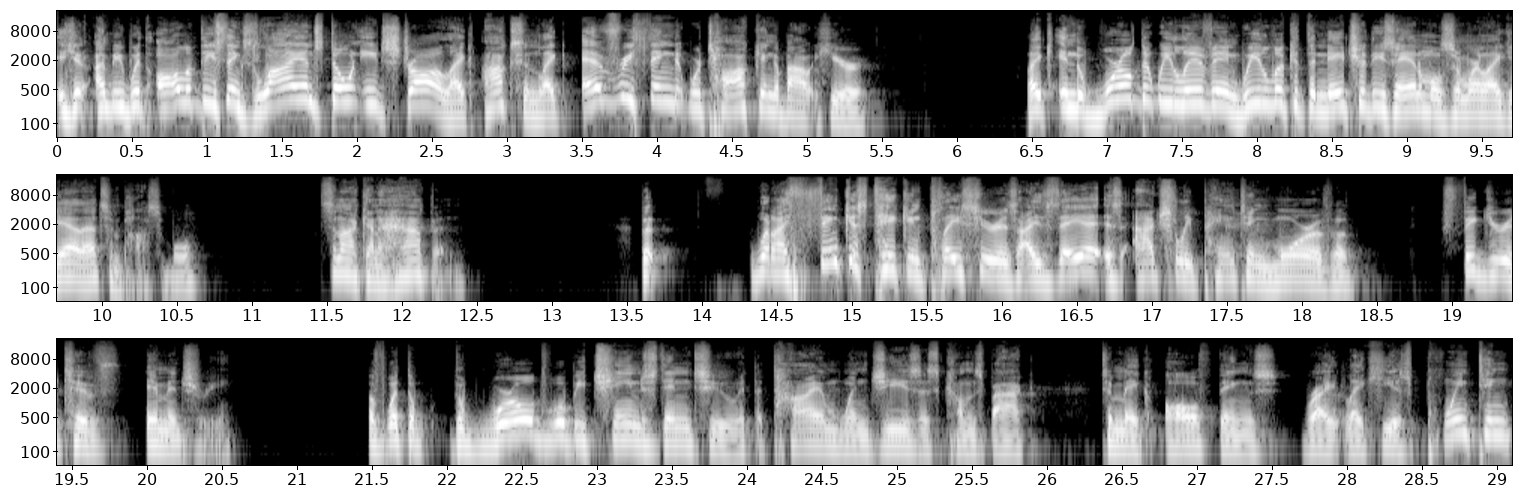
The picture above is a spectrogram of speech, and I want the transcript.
you know, I mean, with all of these things, lions don't eat straw like oxen. Like everything that we're talking about here like in the world that we live in, we look at the nature of these animals and we're like, yeah, that's impossible. It's not going to happen. But what I think is taking place here is Isaiah is actually painting more of a figurative imagery of what the, the world will be changed into at the time when Jesus comes back to make all things right. Like he is pointing,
